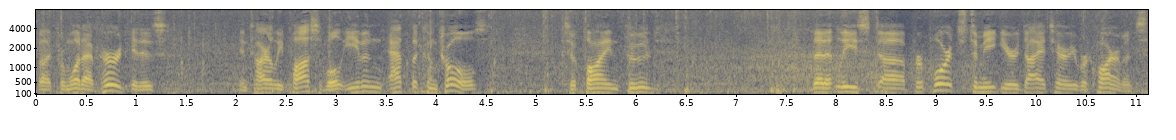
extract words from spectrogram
but from what I've heard, it is entirely possible, even at the controls, to find food that at least uh, purports to meet your dietary requirements.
